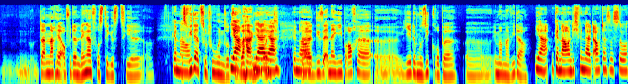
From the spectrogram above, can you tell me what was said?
dann nachher auch wieder ein längerfristiges Ziel, äh, genau. es wieder zu tun sozusagen. Ja, ja, und, ja genau. Äh, diese Energie braucht ja äh, jede Musikgruppe äh, immer mal wieder. Ja, genau. Und ich finde halt auch, dass es so,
